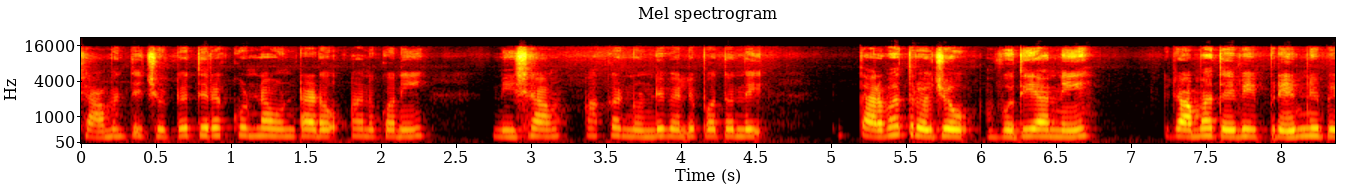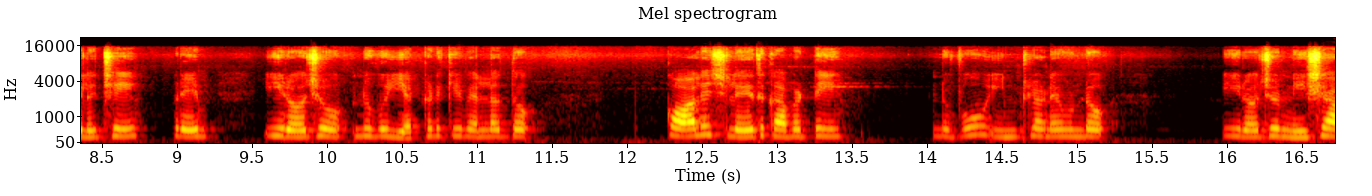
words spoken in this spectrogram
చామంతి చుట్టూ తిరగకుండా ఉంటాడు అనుకొని నిషా అక్కడి నుండి వెళ్ళిపోతుంది. తర్వాత రోజు ఉదయాన్నే రమాదేవి ప్రేమ్ని పిలిచి ప్రేమ్ ఈరోజు నువ్వు ఎక్కడికి వెళ్ళొద్దు. కాలేజ్ లేదు కాబట్టి నువ్వు ఇంట్లోనే ఉండు. ఈరోజు నిషా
